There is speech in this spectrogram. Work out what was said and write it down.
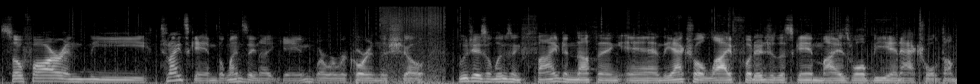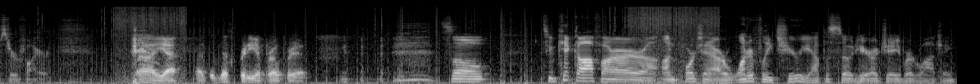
So far in the tonight's game, the Wednesday night game where we're recording this show, Blue Jays are losing five to nothing, and the actual live footage of this game might as well be an actual dumpster fire. uh, yeah, I think that's pretty appropriate. so, to kick off our uh, unfortunate, our wonderfully cheery episode here at Jaybird Watching,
